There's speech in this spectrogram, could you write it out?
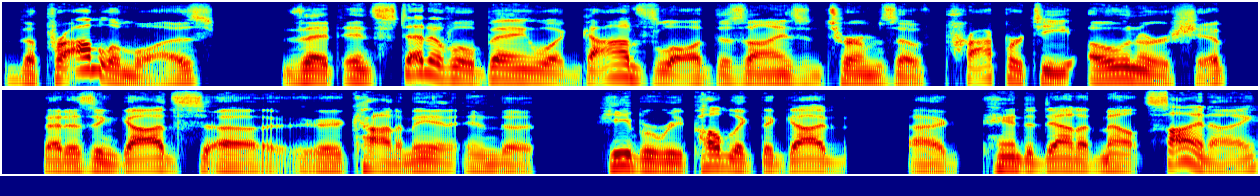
the problem was that instead of obeying what God's law designs in terms of property ownership, that is in God's uh, economy in the Hebrew Republic that God uh, handed down at Mount Sinai,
